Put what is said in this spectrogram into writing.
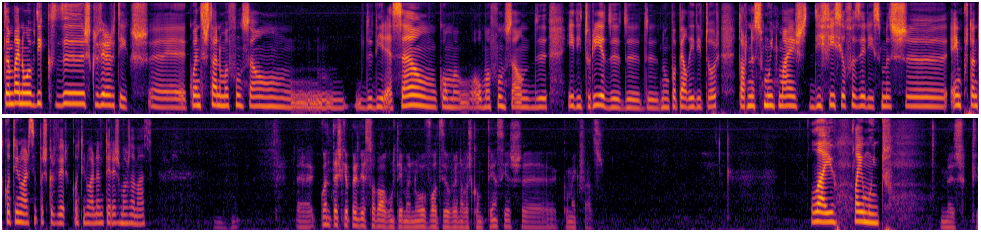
Também não abdico de escrever artigos. Eh, Quando se está numa função de direção uma, ou uma função de editoria, de, de, de- num papel de editor, torna-se muito mais difícil fazer isso. Mas é importante continuar sempre a escrever, continuar a meter as mãos na massa. Eh, quando tens que aprender sobre algum tema novo ou desenvolver novas competências, como é que fazes? Leio, leio muito. Mas que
